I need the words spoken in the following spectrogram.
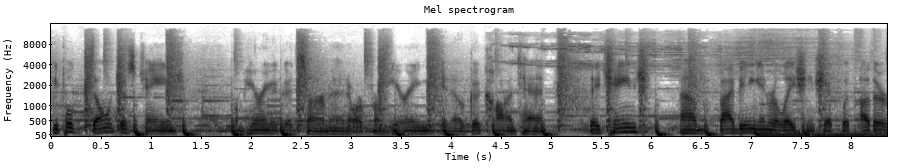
People don't just change from hearing a good sermon or from hearing you know good content they change um, by being in relationship with other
